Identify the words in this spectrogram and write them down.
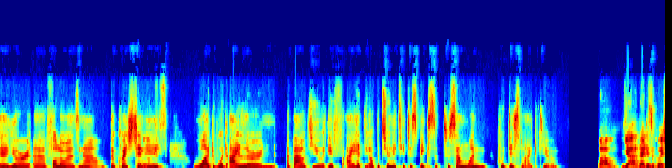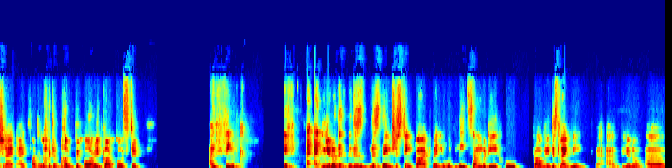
uh, your uh, followers now. The question okay. is, what would I learn about you if I had the opportunity to speak to someone who disliked you? Wow, yeah, that is a question I, I thought a lot about before it got posted. I think if and you know this is this is the interesting part when you would meet somebody who probably disliked me uh, you know uh,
